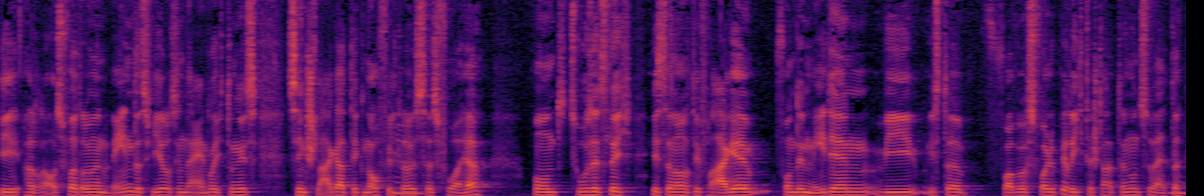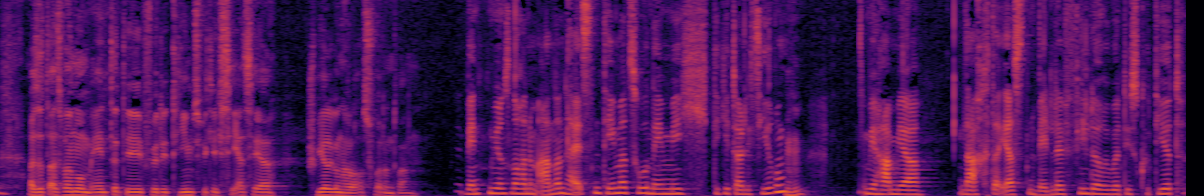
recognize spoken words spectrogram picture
Die Herausforderungen, wenn das Virus in der Einrichtung ist, sind schlagartig noch viel mhm. größer mhm. als vorher. Und zusätzlich ist dann auch die Frage von den Medien, wie ist da vorwurfsvolle Berichterstattung und so weiter. Mhm. Also das waren Momente, die für die Teams wirklich sehr, sehr schwierig und herausfordernd waren wenden wir uns noch einem anderen heißen Thema zu, nämlich Digitalisierung. Mhm. Wir haben ja nach der ersten Welle viel darüber diskutiert,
